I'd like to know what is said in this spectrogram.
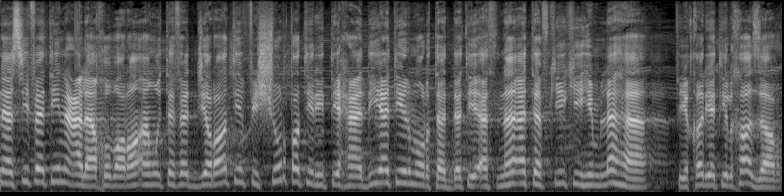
ناسفة على خبراء متفجرات في الشرطة الاتحادية المرتدة أثناء تفكيكهم لها في قرية الخازر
